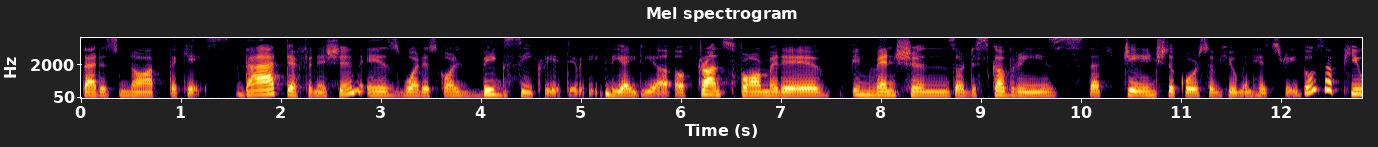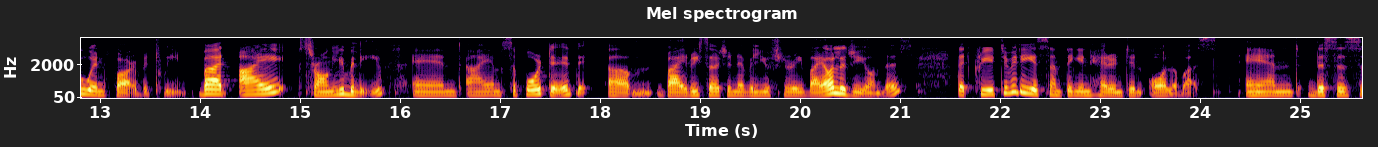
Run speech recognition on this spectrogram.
that is not the case. That definition is what is called big C creativity the idea of transformative, inventions or discoveries that change the course of human history. Those are few and far between. But I strongly believe, and I am supported um, by research in evolutionary biology on this, that creativity is something inherent in all of us. And this is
